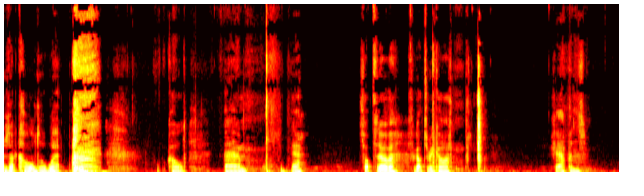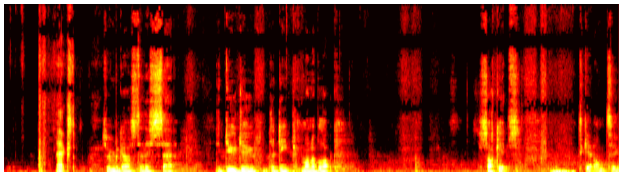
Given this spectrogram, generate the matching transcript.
is that cold or wet? cold. Um, yeah, swapped it over, forgot to record. Shit happens. Next. So in regards to this set, they do do the deep monoblock sockets to get onto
